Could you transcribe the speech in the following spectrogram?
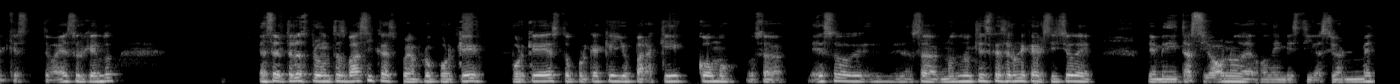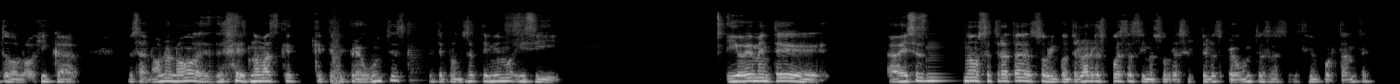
el que te vaya surgiendo. Hacerte las preguntas básicas, por ejemplo, ¿por qué? ¿Por qué esto? ¿Por qué aquello? ¿Para qué? ¿Cómo? O sea, eso, eh, o sea, no, no tienes que hacer un ejercicio de, de meditación o de, o de investigación metodológica. O sea, no, no, no, es nomás que, que te preguntes, que te preguntes a ti mismo y si... Y obviamente a veces no se trata sobre encontrar las respuestas, sino sobre hacerte las preguntas, es, es lo importante.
